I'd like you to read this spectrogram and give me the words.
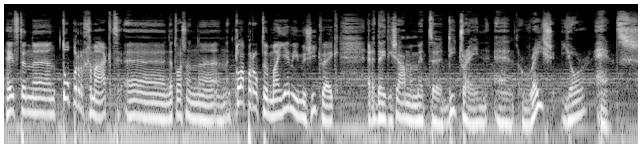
Heeft een, eh, een topper gemaakt. Eh, dat was een, eh, een klapper op de Miami Muziekweek. En dat deed hij samen met D-Train en Raise Your Hands.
